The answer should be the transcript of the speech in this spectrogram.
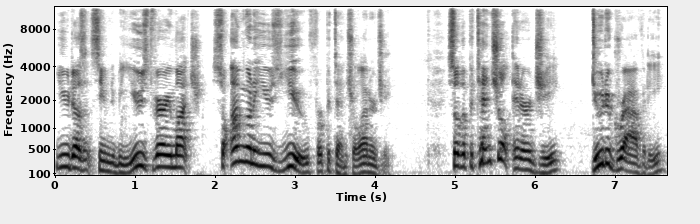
U doesn't seem to be used very much, so I'm going to use U for potential energy. So the potential energy due to gravity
